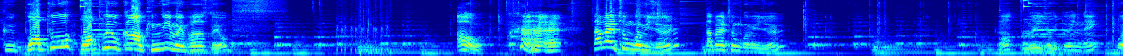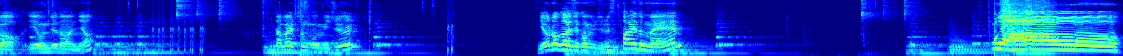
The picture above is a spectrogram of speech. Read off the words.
그 버프? 버프 효과가 굉장히 많이 받았어요. 아우. 따발총 거미줄? 따발총 거미줄? 어? 루이 저기 또 있네? 뭐야? 얘 언제 나왔냐? 따발총 거미줄 여러 가지 거미줄 스파이더맨. 와우!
